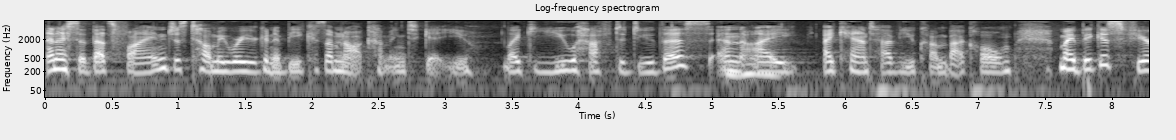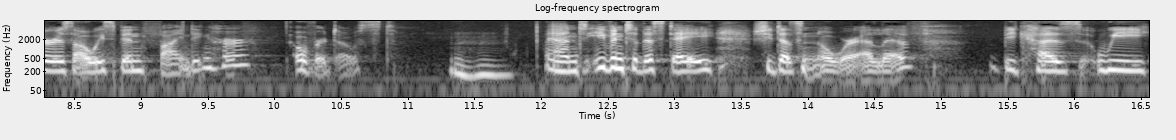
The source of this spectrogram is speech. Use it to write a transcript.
And I said, That's fine. Just tell me where you're going to be because I'm not coming to get you. Like, you have to do this, and mm-hmm. I, I can't have you come back home. My biggest fear has always been finding her overdosed. Mm-hmm. And even to this day, she doesn't know where I live because we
